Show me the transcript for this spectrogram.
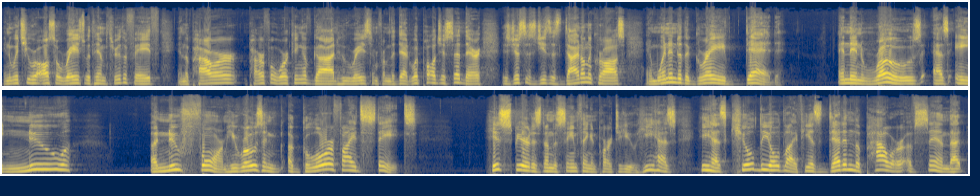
in which you were also raised with him through the faith in the power, powerful working of God who raised him from the dead. What Paul just said there is just as Jesus died on the cross and went into the grave dead, and then rose as a new, a new form. He rose in a glorified state his spirit has done the same thing in part to you. He has, he has killed the old life. He has deadened the power of sin that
